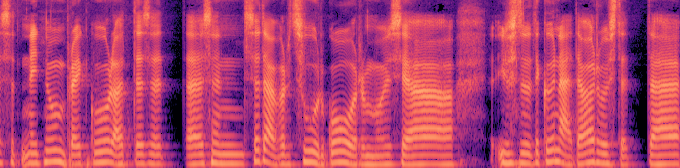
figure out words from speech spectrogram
sa neid numbreid kuulates, et äh, see on sedavõrd suur koormus ja just nende kõnede arvust, et äh,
